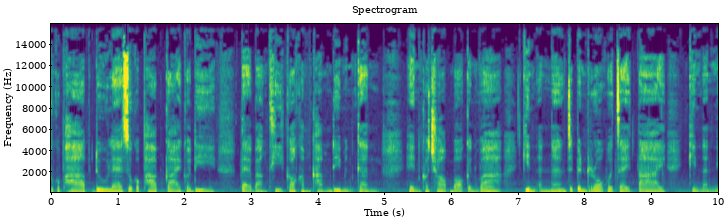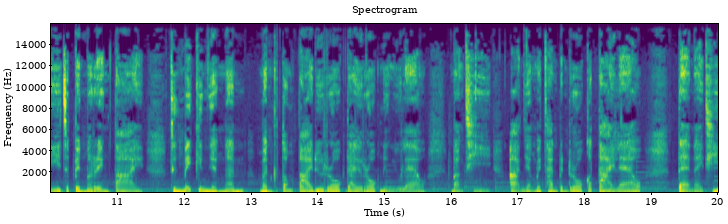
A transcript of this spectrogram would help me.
สุขภาพดูแลสุขภาพกายก็ดี แต่บางทีก็คำๆดีเหมือนกัน เห็นเขาชอบบอกกันว่า กินอันนั้นจะเป็นโรคหัวใจตาย กินอันนี้จะเป็นมะเร็งตาย ถึงไม่กินอย่างนั้นมันก็ต้องตายด้วยโรคใดโรคหนึ่งอยู่แล้ว บางทีอาจยังไม่ทันเป็นโรคก็ตายแล้ว แต่ในที่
